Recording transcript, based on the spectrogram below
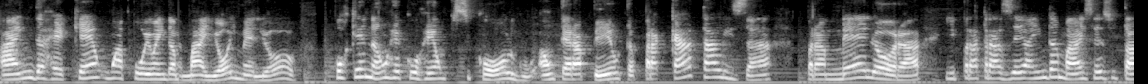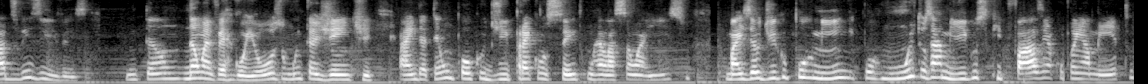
ainda requer um apoio ainda maior e melhor, por que não recorrer a um psicólogo, a um terapeuta, para catalisar, para melhorar e para trazer ainda mais resultados visíveis? Então, não é vergonhoso. Muita gente ainda tem um pouco de preconceito com relação a isso. Mas eu digo por mim e por muitos amigos que fazem acompanhamento,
